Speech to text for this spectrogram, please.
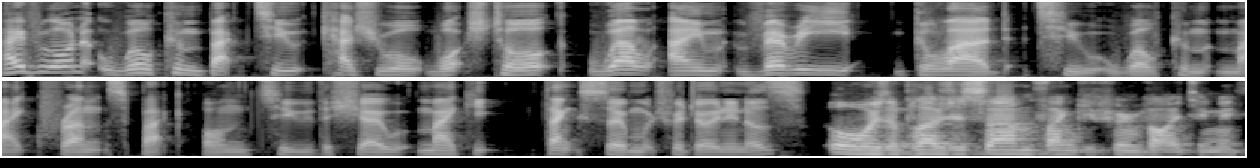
Hi everyone, welcome back to Casual Watch Talk. Well, I'm very glad to welcome Mike France back onto the show. Mike, thanks so much for joining us. Always a pleasure, Sam. Thank you for inviting me.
